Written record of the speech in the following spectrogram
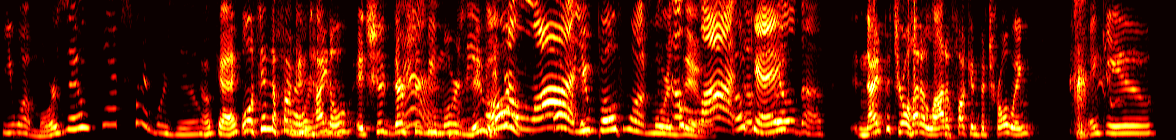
You want more zoo? Yeah, I just wanted more zoo. Okay. well, it's in the fucking More title. It should there should be more I mean, zoo. It's Oh, a lot. Oh, you both want more it's zoo. a lot. Okay. Of build-up. Night Patrol had a lot of fucking patrolling. Thank you.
